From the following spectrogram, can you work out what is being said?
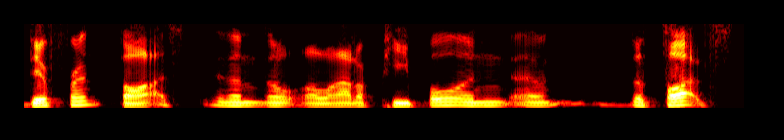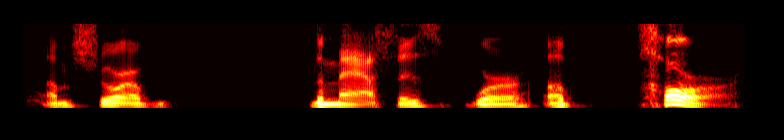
different thoughts than a lot of people. And uh, the thoughts, I'm sure, of the masses were of horror.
